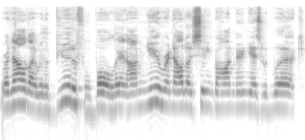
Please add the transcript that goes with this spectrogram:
Ronaldo with a beautiful ball in. I knew Ronaldo sitting behind Nunez would work.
